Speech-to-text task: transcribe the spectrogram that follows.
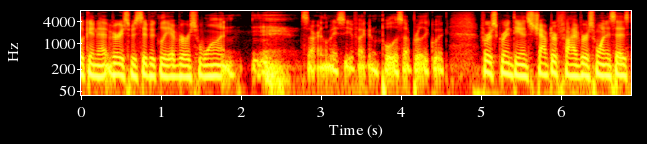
looking at very specifically at verse 1. Sorry, let me see if I can pull this up really quick. 1 Corinthians chapter 5 verse 1 it says,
